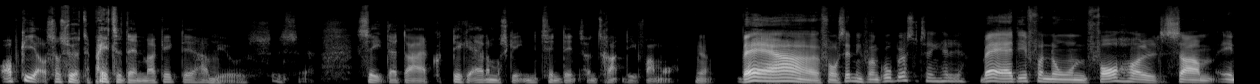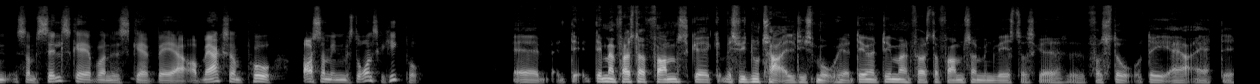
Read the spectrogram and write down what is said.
opgiver og så søger tilbage til Danmark. Ikke? Det har mm. vi jo set, at der er, det er der måske en tendens og en trend i fremover. Ja. Hvad er forudsætningen for en god børsnotering, Helge? Hvad er det for nogle forhold, som, en, som selskaberne skal være opmærksom på, og som investoren skal kigge på? Øh, det, det man først og fremmest skal, hvis vi nu tager alle de små her, det, det man først og fremmest som investor skal øh, forstå, det er, at øh,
